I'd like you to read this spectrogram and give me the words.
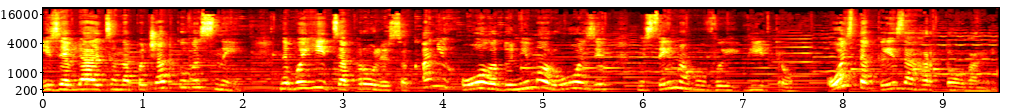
і з'являються на початку весни. Не боїться пролісок ані холоду, ні морозів, ні сильного вітру. Ось такий загартований.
